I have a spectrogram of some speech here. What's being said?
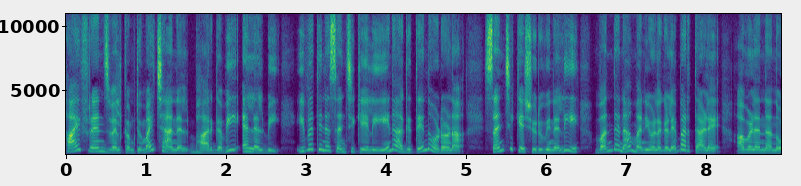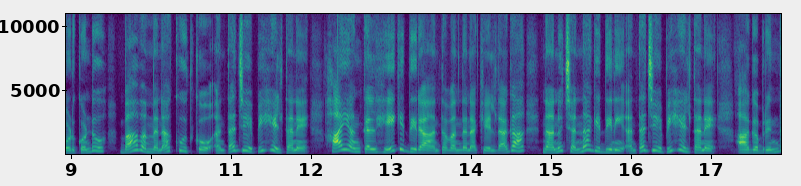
Hi friends welcome to my channel Bhargavi L L B ಇವತ್ತಿನ ಸಂಚಿಕೆಯಲ್ಲಿ ಏನಾಗುತ್ತೆ ನೋಡೋಣ. ಸಂಚಿಕೆ ಶುರುವಿನಲ್ಲಿ ವಂದನ ಮನೆಯೊಳಗಡೆ ಬರ್ತಾಳೆ. ಅವಳನ್ನ ನೋಡ್ಕೊಂಡು, ಬಾವಮ್ಮನ ಕೂತ್ಕೋ ಅಂತ ಜೆಪಿ ಹೇಳ್ತಾನೆ. ಹಾಯ್ ಅಂಕಲ್ ಹೇಗಿದ್ದೀರಾ? ಅಂತ ವಂದನ ಕೇಳಿದಾಗ, ನಾನು ಚೆನ್ನಾಗಿದ್ದೀನಿ ಅಂತ ಜೆಪಿ ಹೇಳ್ತಾನೆ. ಆಗ ಬೃಂದ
